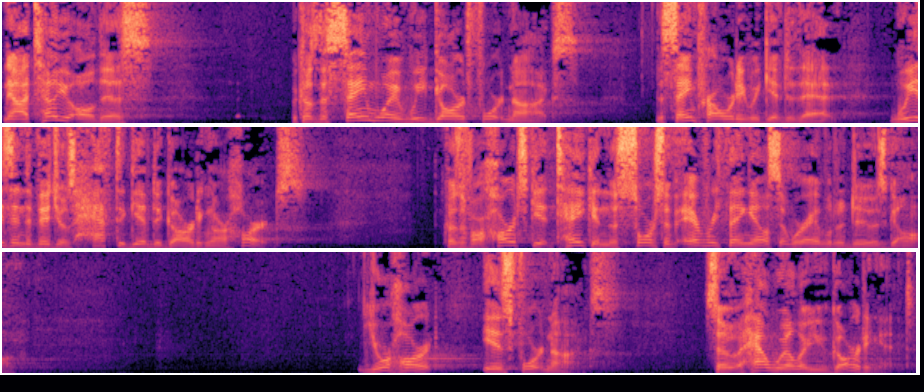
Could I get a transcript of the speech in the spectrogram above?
now I tell you all this because the same way we guard Fort Knox, the same priority we give to that we as individuals have to give to guarding our hearts. Because if our hearts get taken, the source of everything else that we're able to do is gone. Your heart is Fort Knox. So, how well are you guarding it?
